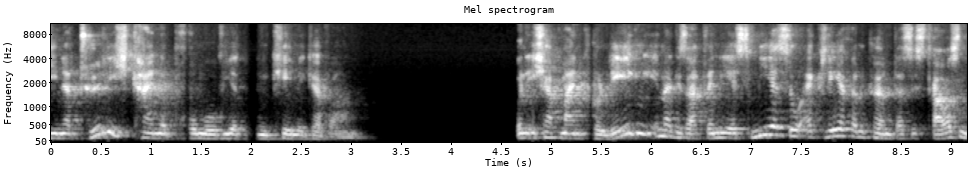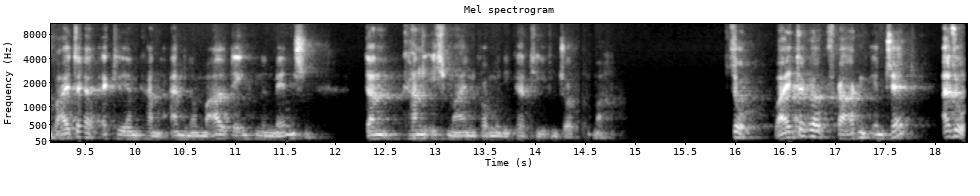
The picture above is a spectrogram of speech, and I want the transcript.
die natürlich keine promovierten Chemiker waren. Und ich habe meinen Kollegen immer gesagt, wenn ihr es mir so erklären könnt, dass ich es draußen weiter erklären kann, einem normal denkenden Menschen, dann kann ich meinen kommunikativen Job machen. So, weitere Fragen im Chat? Also,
